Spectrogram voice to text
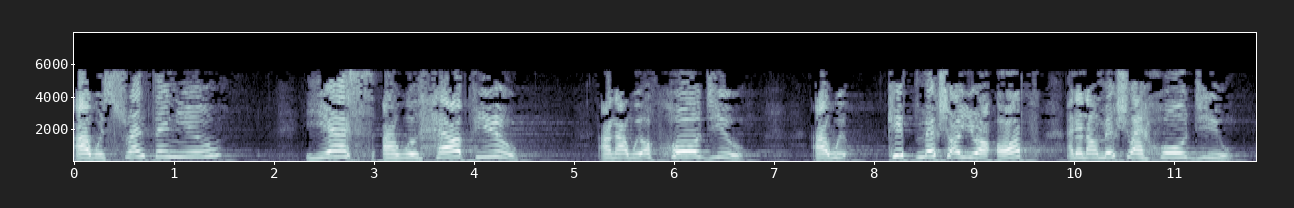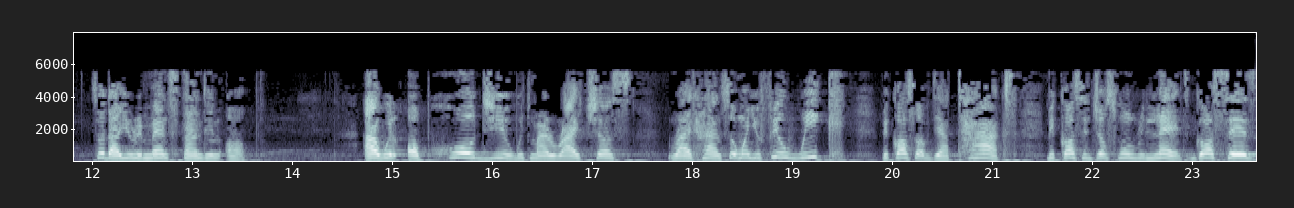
I will strengthen you. Yes, I will help you. And I will uphold you. I will keep, make sure you are up, and then I'll make sure I hold you so that you remain standing up. I will uphold you with my righteous right hand. So when you feel weak because of the attacks, because it just won't relent, God says,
